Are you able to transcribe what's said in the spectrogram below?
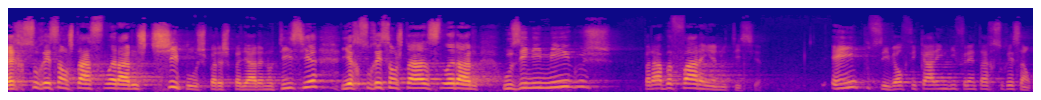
A ressurreição está a acelerar os discípulos para espalhar a notícia e a ressurreição está a acelerar os inimigos para abafarem a notícia. É impossível ficar indiferente à ressurreição.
